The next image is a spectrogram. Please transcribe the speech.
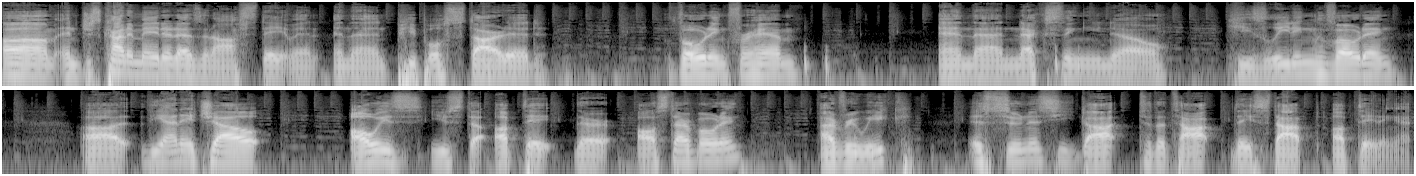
um, and just kind of made it as an off statement. And then people started voting for him, and then next thing you know, he's leading the voting. Uh, the NHL always used to update their All Star voting every week. As soon as he got to the top, they stopped updating it.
